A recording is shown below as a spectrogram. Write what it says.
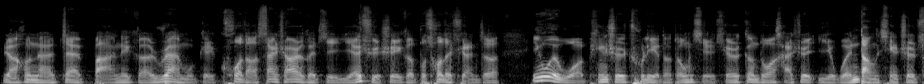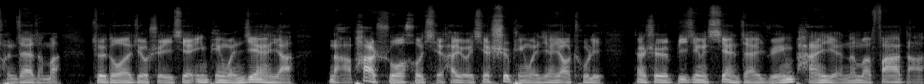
然后呢，再把那个 RAM 给扩到三十二个 G，也许是一个不错的选择。因为我平时处理的东西，其实更多还是以文档形式存在的嘛，最多就是一些音频文件呀，哪怕说后期还有一些视频文件要处理。但是毕竟现在云盘也那么发达，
